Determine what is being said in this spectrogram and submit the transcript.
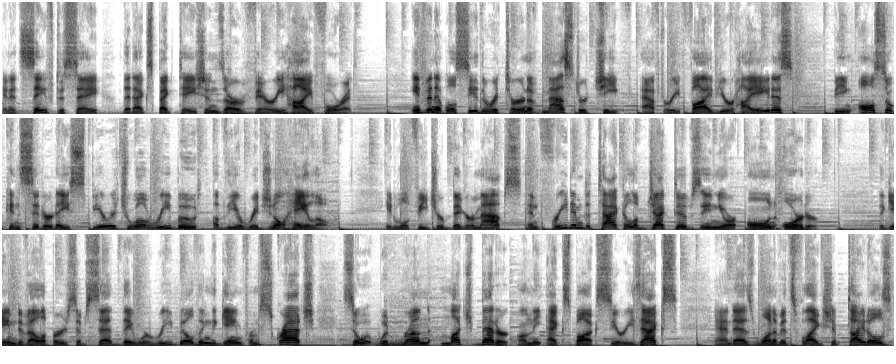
and it's safe to say that expectations are very high for it. Infinite will see the return of Master Chief after a five year hiatus, being also considered a spiritual reboot of the original Halo. It will feature bigger maps and freedom to tackle objectives in your own order. The game developers have said they were rebuilding the game from scratch so it would run much better on the Xbox Series X, and as one of its flagship titles,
